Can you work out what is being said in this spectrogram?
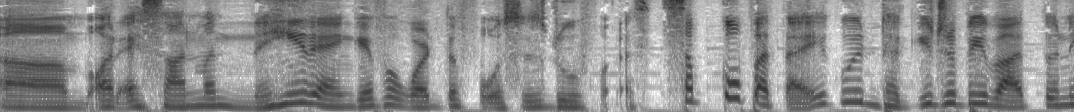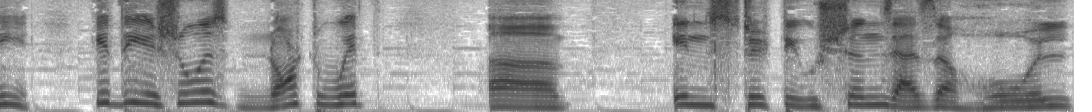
um, और एहसानमंद नहीं रहेंगे for what the forces do for us सबको पता है कोई ढकी छुपी बात तो नहीं कि the issue is not with institution as a whole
